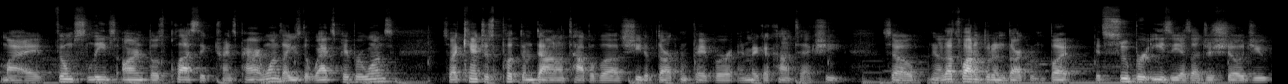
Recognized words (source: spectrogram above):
my film sleeves aren't those plastic transparent ones. I use the wax paper ones. So I can't just put them down on top of a sheet of darkroom paper and make a contact sheet. So, you know, that's why I don't do it in the darkroom, but it's super easy as I just showed you.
